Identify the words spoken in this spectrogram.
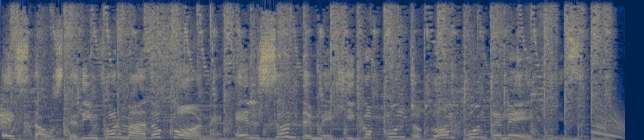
Está usted informado con elsoldemexico.com.mx.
